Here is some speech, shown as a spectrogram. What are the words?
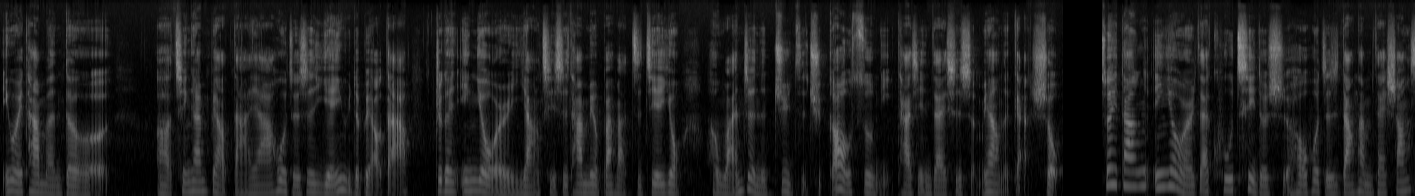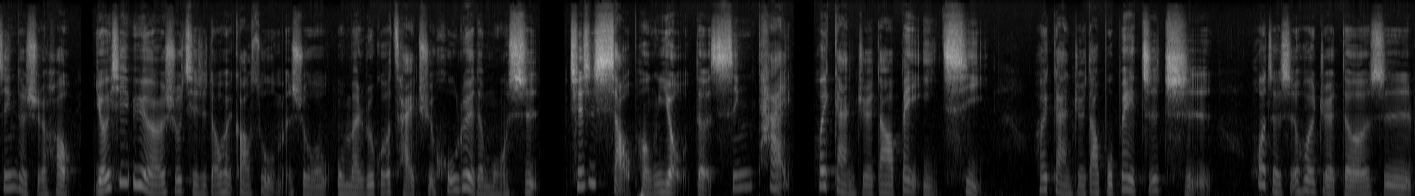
因为他们的呃情感表达呀，或者是言语的表达，就跟婴幼儿一样，其实他没有办法直接用很完整的句子去告诉你他现在是什么样的感受。所以，当婴幼儿在哭泣的时候，或者是当他们在伤心的时候，有一些育儿书其实都会告诉我们说，我们如果采取忽略的模式，其实小朋友的心态会感觉到被遗弃，会感觉到不被支持，或者是会觉得是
